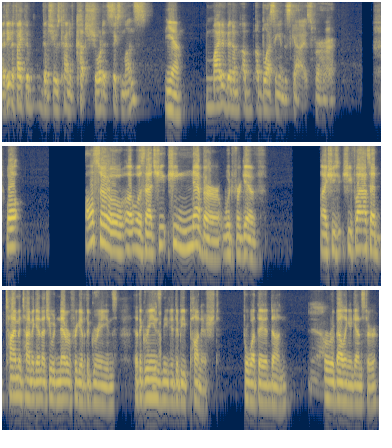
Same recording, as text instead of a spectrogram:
I think the fact that, that she was kind of cut short at six months yeah. Might have been a, a, a blessing in disguise for her. Well, also uh, was that she she never would forgive. Like she she flat out said time and time again that she would never forgive the Greens. That the Greens needed to be punished for what they had done Yeah. for rebelling against her.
